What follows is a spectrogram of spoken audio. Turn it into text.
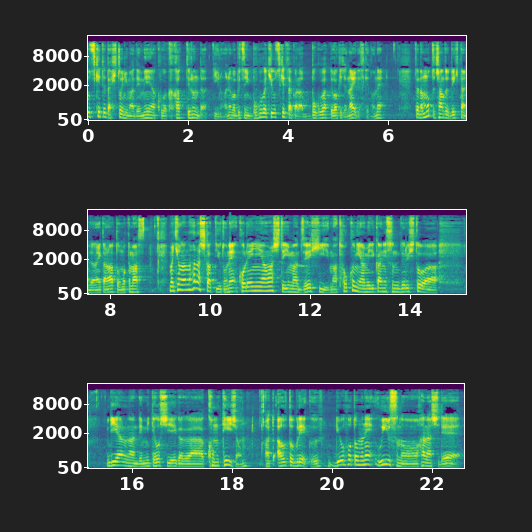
をつけてた人にまで迷惑がかかってるんだっていうのがね、まあ、別に僕が気をつけてたから僕がってわけじゃないですけどね。ただもっとちゃんとできたんじゃないかなと思ってます。まあ今日何の話かっていうとね、これに合わせて今ぜひ、まあ特にアメリカに住んでる人は、リアルなんで見てほしい映画が、コンテージョン、あとアウトブレイク、両方ともね、ウイルスの話で、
